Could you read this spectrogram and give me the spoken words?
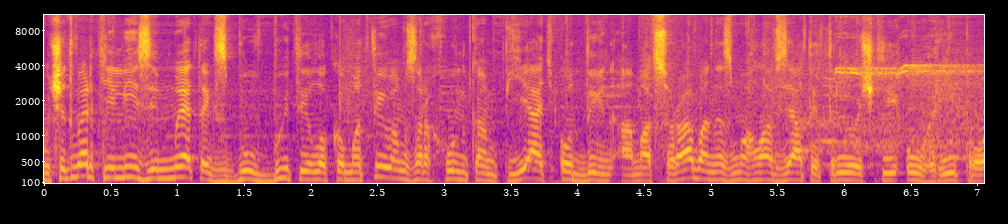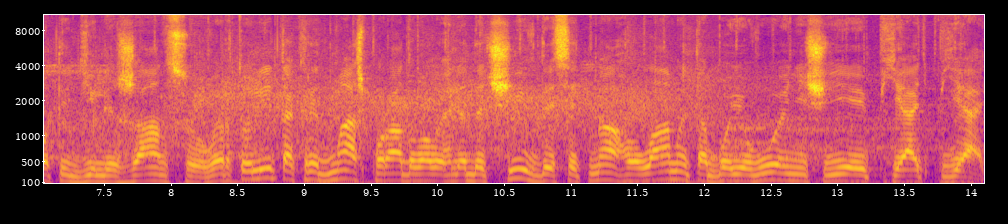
У четвертій лізі Метекс був битий локомотивом з рахунком 5-1, а Мацураба не змогла взяти три очки у грі проти діліжансу. Вертоліт та Кредмаш порадували глядачів десятьма голами та бойовою нічією 5-5.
